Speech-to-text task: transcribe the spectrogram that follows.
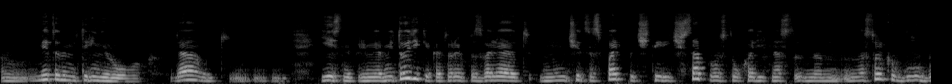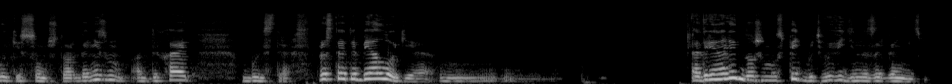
методами тренировок да, вот есть, например, методики, которые позволяют научиться спать по 4 часа, просто уходить на, на, настолько глубокий сон, что организм отдыхает быстро. Просто это биология. Адреналин должен успеть быть выведен из организма.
